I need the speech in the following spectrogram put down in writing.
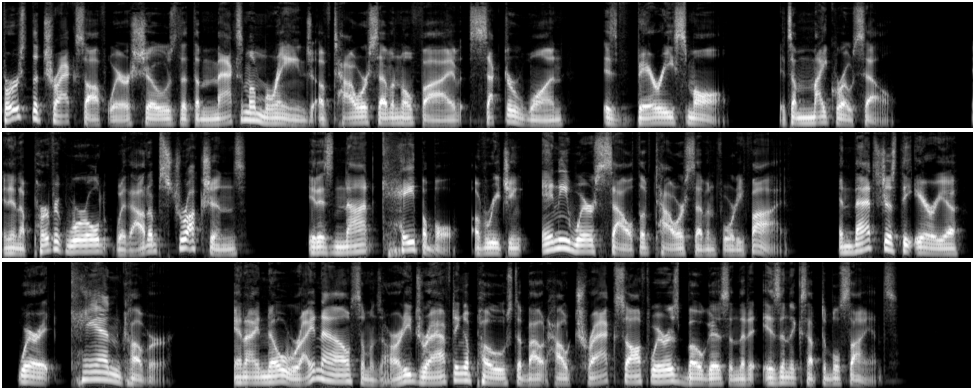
First, the TRAX software shows that the maximum range of Tower 705 Sector 1 is very small. It's a microcell. And in a perfect world without obstructions, it is not capable of reaching anywhere south of Tower 745. And that's just the area where it can cover. And I know right now someone's already drafting a post about how TRAX software is bogus and that it isn't acceptable science.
